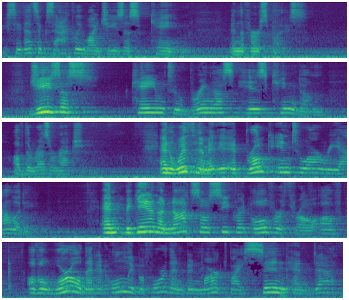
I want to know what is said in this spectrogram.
You see, that's exactly why Jesus came in the first place. Jesus came to bring us his kingdom of the resurrection. And with him, it, it broke into our reality and began a not so secret overthrow of of a world that had only before then been marked by sin and death.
